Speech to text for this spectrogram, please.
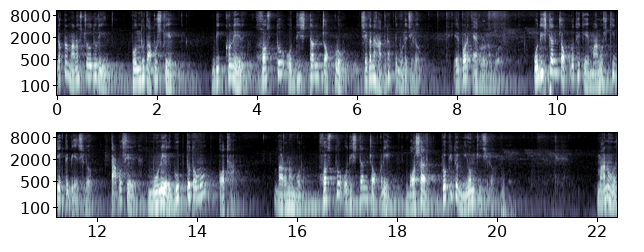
ডক্টর মানস চৌধুরী বন্ধু তাপসকে বীক্ষণের হস্ত অধিষ্ঠান চক্র সেখানে হাত রাখতে বলেছিল। এরপর এগারো নম্বর। অধিষ্ঠান চক্র থেকে মানুষ কি দেখতে পেয়েছিল? তাপসের মনের গুপ্ততম কথা। বারো নম্বর। হস্ত অধিষ্ঠান চক্রে বসার প্রকৃত নিয়ম কী ছিল? মানুষ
